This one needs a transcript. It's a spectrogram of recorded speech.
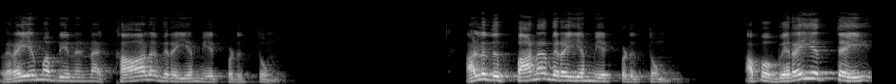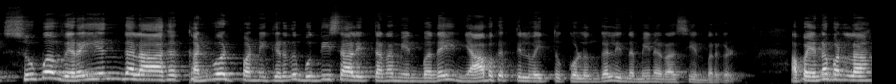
விரயம் அப்படின்னு என்ன? கால விரயம் ஏற்படுத்தும். அல்லது பண விரயம் ஏற்படுத்தும். அப்போ விரயத்தை சுப விரயங்களாக கன்வெர்ட் பண்ணிக்கிறது புத்திசாலித்தனம் என்பதை ஞாபகத்தில் வைத்துக் கொள்ளுங்கள் இந்த மீனராசி என்பர்கள். அப்போ என்ன பண்ணலாம்?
